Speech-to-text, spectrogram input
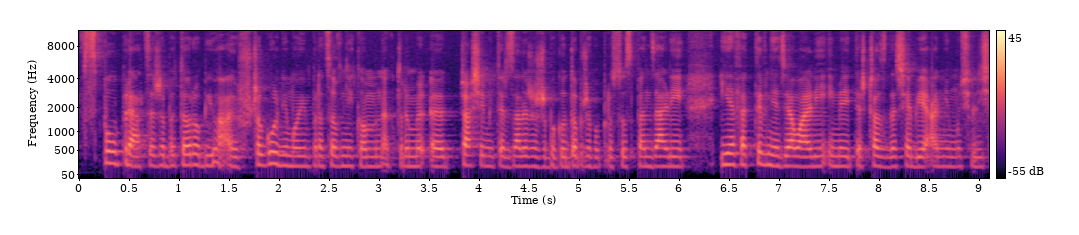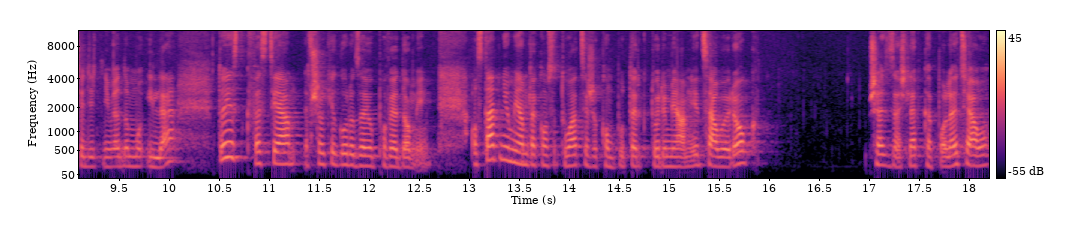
współpracy, żeby to robiła, a już szczególnie moim pracownikom, na którym e, czasie mi też zależy, żeby go dobrze po prostu spędzali i efektywnie działali i mieli też czas dla siebie, a nie musieli siedzieć nie wiadomo ile, to jest kwestia wszelkiego rodzaju powiadomień. Ostatnio miałam taką sytuację, że komputer, który miałam niecały rok, przez zaślepkę poleciał.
